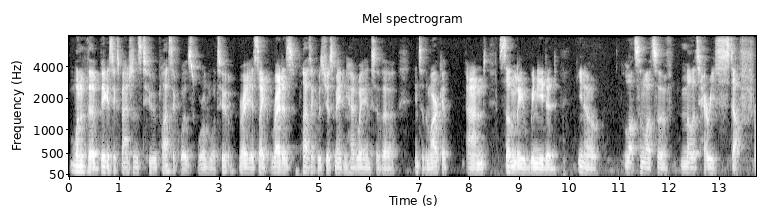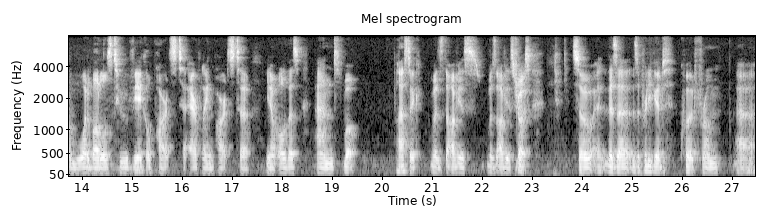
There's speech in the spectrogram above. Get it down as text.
one of the biggest expansions to plastic was World War II, right? It's like right as plastic was just making headway into the into the market, and suddenly we needed, you know, lots and lots of military stuff from water bottles to vehicle parts to airplane parts to you know all of this and well plastic was the obvious was the obvious choice so uh, there's a there's a pretty good quote from uh,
